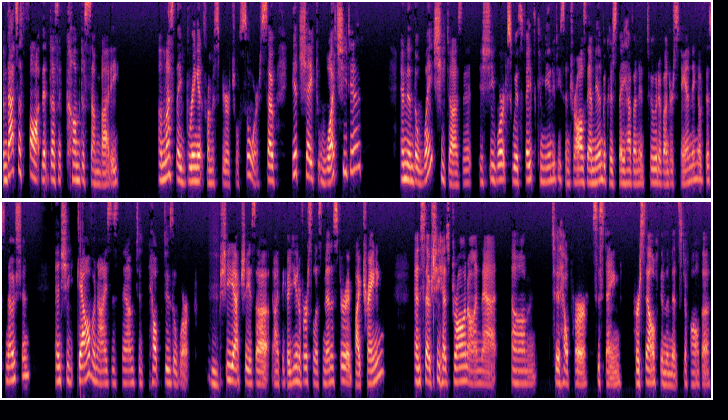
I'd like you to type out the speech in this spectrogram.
And that's a thought that doesn't come to somebody unless they bring it from a spiritual source. So it shaped what she did. And then the way she does it is she works with faith communities and draws them in because they have an intuitive understanding of this notion. And she galvanizes them to help do the work. Mm. She actually is a, I think, a universalist minister by training. And so she has drawn on that um, to help her sustain herself in the midst of all the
